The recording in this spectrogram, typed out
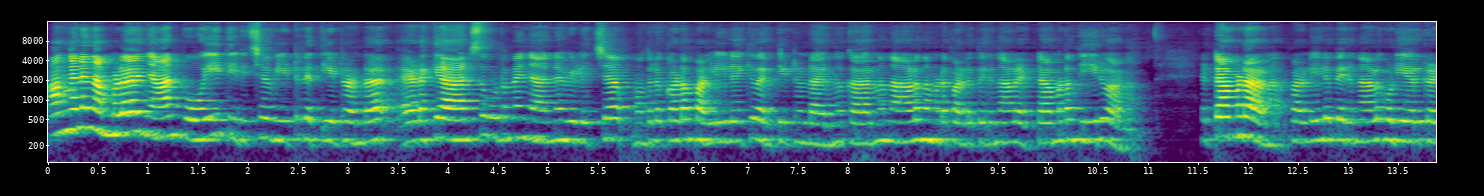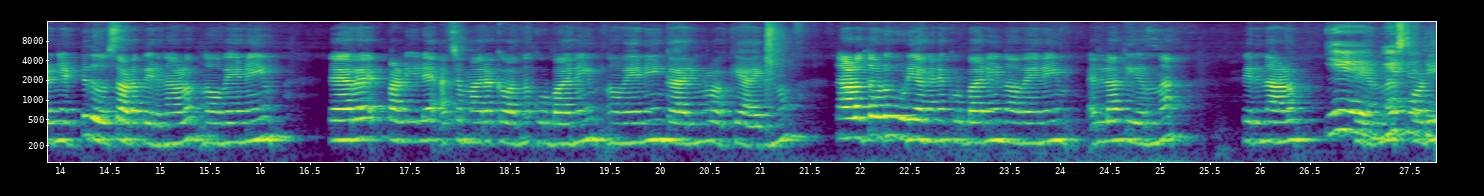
അങ്ങനെ നമ്മൾ ഞാൻ പോയി തിരിച്ച് വീട്ടിലെത്തിയിട്ടുണ്ട്. ഇടയ്ക്ക് ആൻസ് കൂട്ടനെ ഞാൻ വിളിച്ച് മുതലക്കോടം പള്ളിയിലേക്ക് വരുത്തിയിട്ടുണ്ടായിരുന്നു. കാരണം നാളെ നമ്മുടെ പള്ളി പെരുന്നാൾ എട്ടാമടം തീരുവാണ്. എട്ടാമടാണ് പള്ളിയിലെ പെരുന്നാൾ കൊടിയേറി കഴിഞ്ഞ് എട്ട് ദിവസം അവിടെ പെരുന്നാളും നൊവേനയും വേറെ പള്ളിയിലെ അച്ഛന്മാരൊക്കെ വന്ന് കുർബാനയും നൊവേനയും കാര്യങ്ങളും ഒക്കെ ആയിരുന്നു. നാളത്തോടു കൂടി അങ്ങനെ കുർബാനയും നൊവേനയും എല്ലാം തീർന്ന് പെരുന്നാളും തീർന്ന് കൊടി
